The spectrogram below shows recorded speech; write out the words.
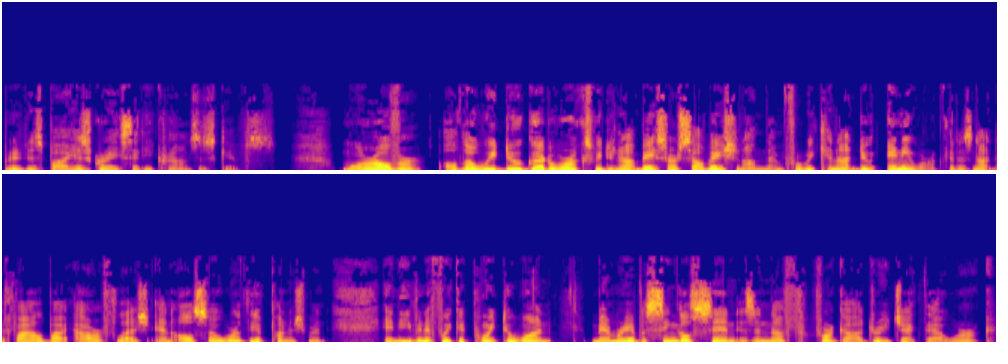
but it is by His grace that He crowns His gifts. Moreover, although we do good works, we do not base our salvation on them, for we cannot do any work that is not defiled by our flesh and also worthy of punishment. And even if we could point to one, memory of a single sin is enough for God to reject that work.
